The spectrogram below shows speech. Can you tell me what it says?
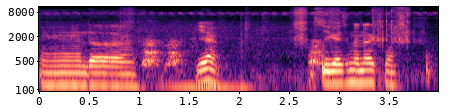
And uh yeah. See you guys in the next one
